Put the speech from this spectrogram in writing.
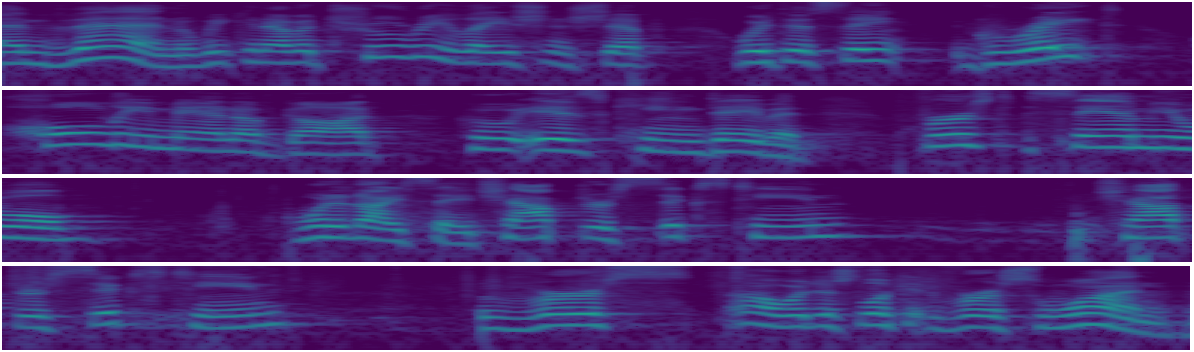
And then we can have a true relationship with this great holy man of God who is King David. 1 Samuel, what did I say? Chapter 16 chapter 16, verse, oh, we'll just look at verse 1.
